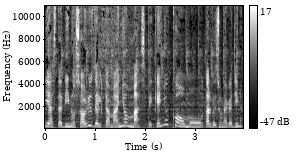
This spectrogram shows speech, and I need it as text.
y hasta dinosaurios del tamaño más pequeño como tal vez una gallina.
